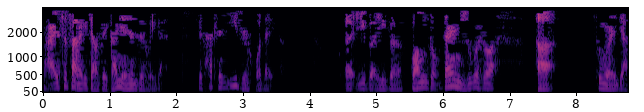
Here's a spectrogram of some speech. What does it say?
哪一次犯了个小罪，赶紧认罪悔改，所以他是一直活在一个呃一个一个光中。但是你如果说啊，中国人讲，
